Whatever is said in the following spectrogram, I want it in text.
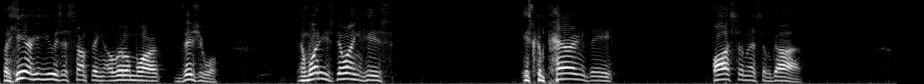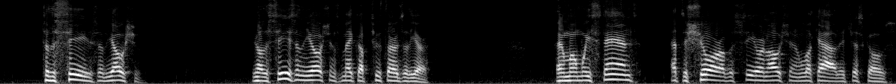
But here he uses something a little more visual. And what he's doing, he's, he's comparing the awesomeness of God to the seas and the oceans. You know, the seas and the oceans make up two thirds of the earth. And when we stand at the shore of a sea or an ocean and look out, it just goes,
